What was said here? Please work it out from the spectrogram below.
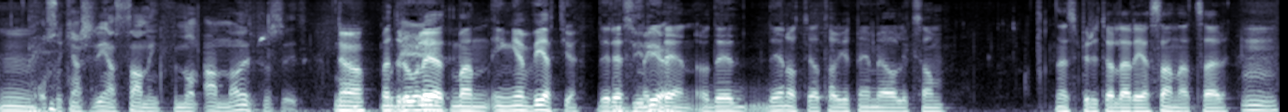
mm. Och så kanske det är en sanning för någon annan helt plötsligt Ja. Men det, det- roliga är att man, ingen vet ju, det är det som Det är, är det. grejen och det, det är något jag har tagit med mig av liksom Den spirituella resan att så här, Mm.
